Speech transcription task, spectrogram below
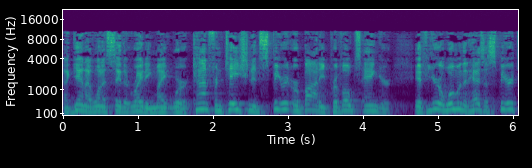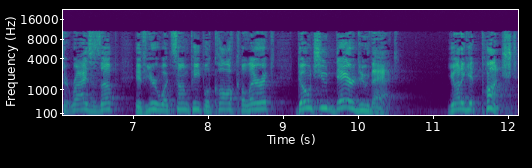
Again, I want to say that writing might work. Confrontation in spirit or body provokes anger. If you're a woman that has a spirit that rises up, if you're what some people call choleric, don't you dare do that. You ought to get punched.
